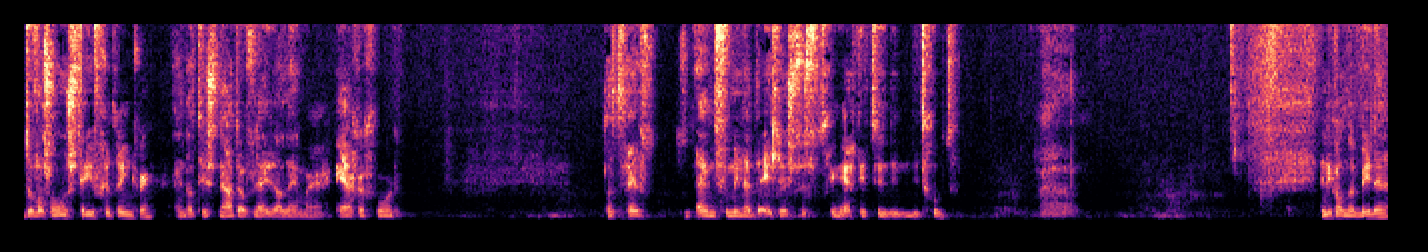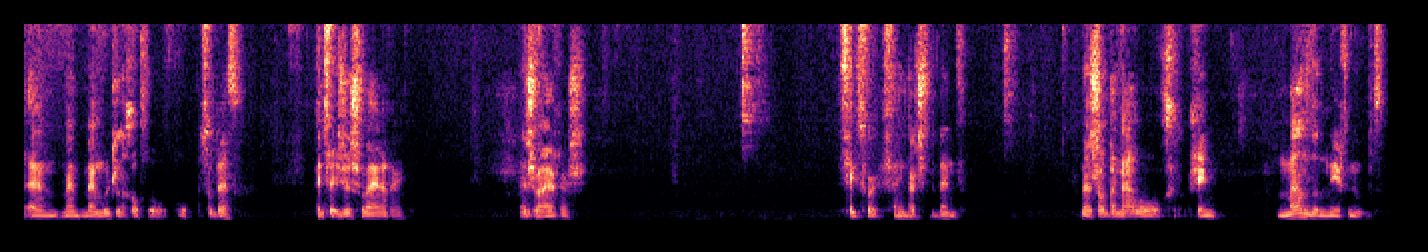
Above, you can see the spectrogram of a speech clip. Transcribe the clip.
er was al een stevige drinker. En dat is na het overlijden alleen maar erger geworden. Dat heeft... En verminderde eetlust, dus het ging echt niet, niet goed. Eh, en ik kwam naar binnen en mijn, mijn moeder lag op, op, op zijn bed. Mijn twee zussen waren er. En zwagers. Victor, fijn dat je er bent. Dat is al bijna al geen maanden meer genoemd.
